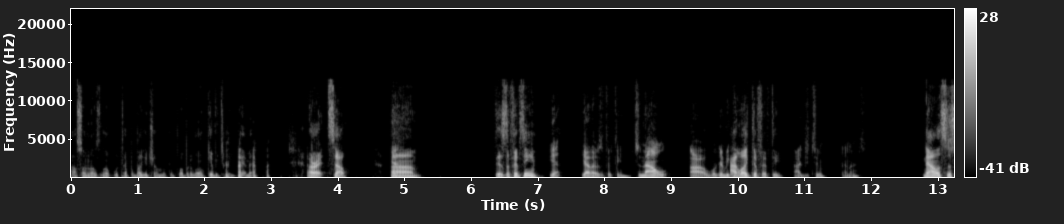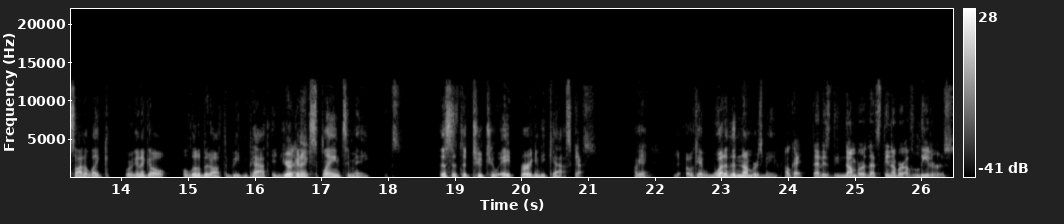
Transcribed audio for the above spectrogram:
Also knows what type of luggage I'm looking for, but it won't give it to me. damn it! All right, so, Yeah. um, there's the 15. Yeah, Yeah, that was a fifteen. So now uh, we're gonna be. I like the 15. I do too. Very nice. Now let's decide. like we're gonna go a little bit off the beaten path, and you're gonna explain to me. Yes. This is the 228 Burgundy cask. Yes. Okay. Okay. What do the numbers mean? Okay, that is the number. That's the number of liters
